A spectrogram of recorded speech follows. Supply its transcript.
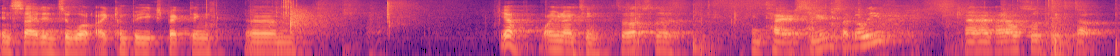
insight into what I can be expecting. Um, yeah, volume 19. So that's the entire series, I believe. And I also picked up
